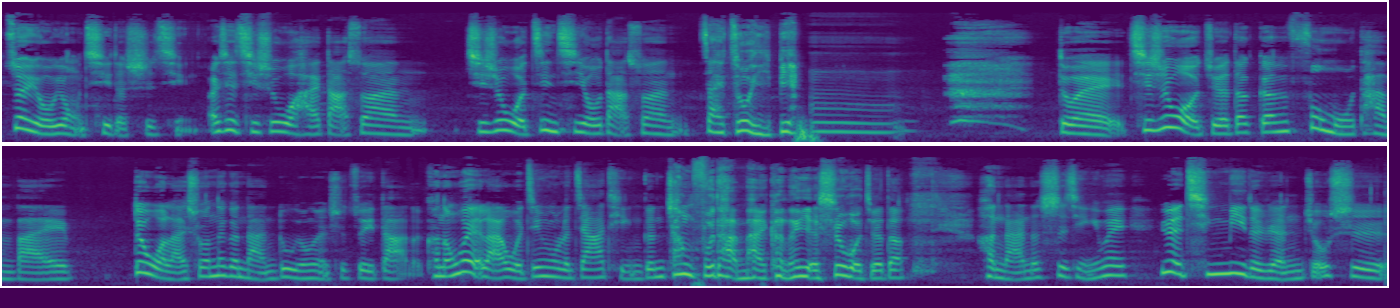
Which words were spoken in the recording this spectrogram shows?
最有勇气的事情，而且其实我还打算，其实我近期有打算再做一遍，嗯，对，其实我觉得跟父母坦白。对我来说，那个难度永远是最大的。可能未来我进入了家庭，跟丈夫坦白，可能也是我觉得很难的事情。因为越亲密的人，就是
